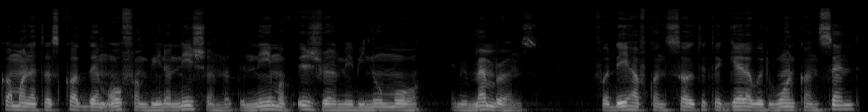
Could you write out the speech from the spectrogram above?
Come and let us cut them off from being a nation, that the name of Israel may be no more in remembrance. For they have consulted together with one consent,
